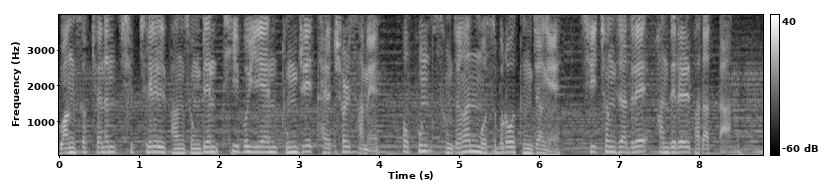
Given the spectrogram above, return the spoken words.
왕석현은 17일 방송된 tvN 둥지 탈출 3에 폭풍 성장한 모습으로 등장해 시청자들의 환대를 받았다.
